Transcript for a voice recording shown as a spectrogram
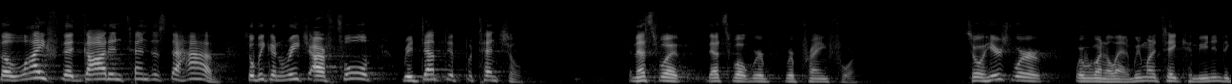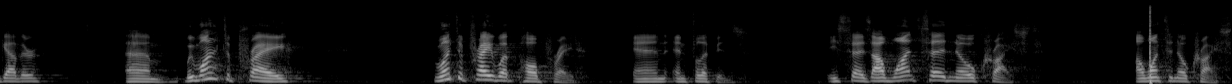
the life that God intends us to have, so we can reach our full redemptive potential. And that's what, that's what we're, we're praying for. So here's where, where we want to land. We want to take communion together. Um, we want to pray. We want to pray what Paul prayed in, in Philippians. He says, I want to know Christ. I want to know Christ.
